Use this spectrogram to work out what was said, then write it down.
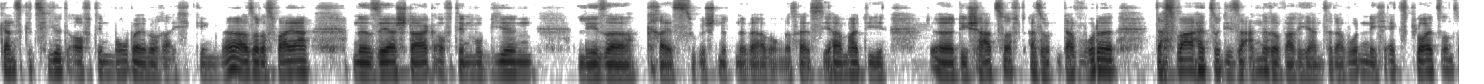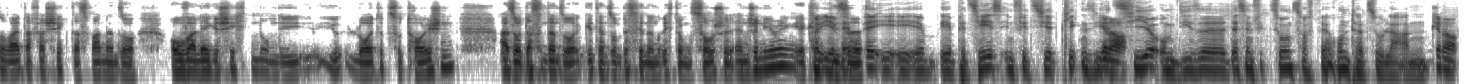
ganz gezielt auf den Mobile-Bereich ging. Ne? Also das war ja eine sehr stark auf den mobilen Leserkreis zugeschnittene Werbung. Das heißt, sie haben halt die, äh, die Schadsoft, also da wurde, das war halt so diese andere Variante. Da wurden nicht Exploits und so weiter verschickt. Das waren dann so Overlay-Geschichten, um die Leute zu täuschen. Also das sind dann so, geht dann so ein bisschen in Richtung Social Engineering. Ihr kennt ihr, diese, Web, äh, ihr, ihr, ihr PC ist infiziert, klicken Sie Genau. jetzt hier, um diese Desinfektionssoftware runterzuladen. Genau.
